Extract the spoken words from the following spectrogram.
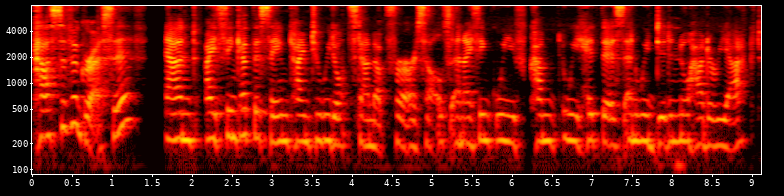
passive aggressive and i think at the same time too we don't stand up for ourselves and i think we've come we hit this and we didn't know how to react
